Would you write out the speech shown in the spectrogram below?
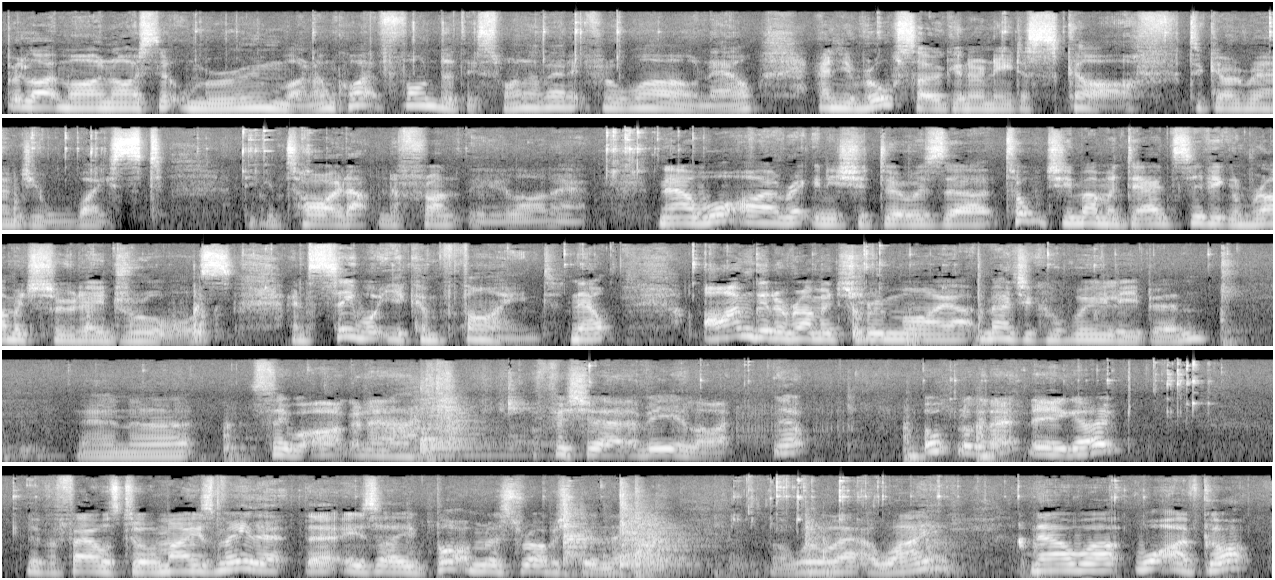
But like my nice little maroon one. I'm quite fond of this one. I've had it for a while now. And you're also going to need a scarf to go around your waist. You can tie it up in the front there like that. Now what I reckon you should do is uh, talk to your mum and dad, see if you can rummage through their drawers and see what you can find. Now I'm going to rummage through my uh, magical wheelie bin and uh, see what I'm going to fish out of here like. Yep. Oh, look at that. There you go. Never fails to amaze me. That, that is a bottomless rubbish bin there. I'll wheel that away. Now uh, what I've got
